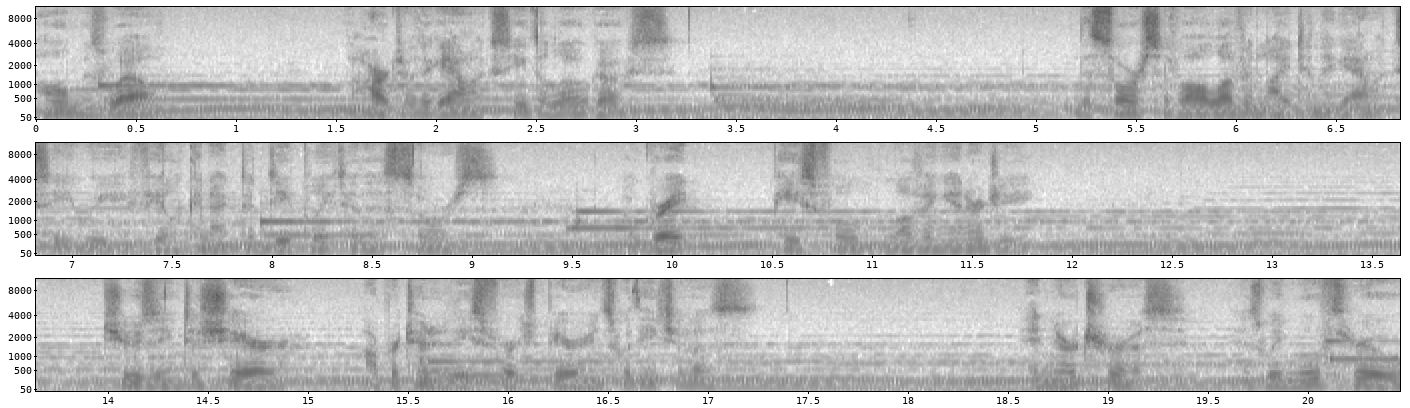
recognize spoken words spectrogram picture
home as well, the heart of the galaxy, the Logos the source of all love and light in the galaxy. We feel connected deeply to this source of great, peaceful, loving energy, choosing to share opportunities for experience with each of us and nurture us as we move through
